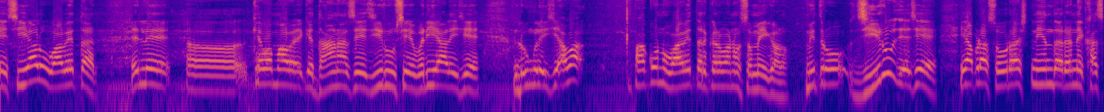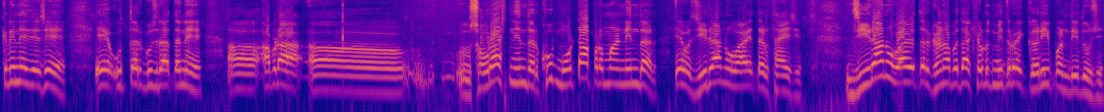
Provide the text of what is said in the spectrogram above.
એ શિયાળુ વાવેતર, એટલે કહેવામાં આવે કે ધાણા છે, જીરું છે, વરિયાળી છે, ડુંગળી છે, આવા પાકોનું વાવેતર કરવાનો સમયગાળો. મિત્રો, જીરું જે છે એ આપણા સૌરાષ્ટ્રની અંદર અને ખાસ કરીને જે છે એ ઉત્તર ગુજરાત અને આપણા સૌરાષ્ટ્રની અંદર ખૂબ મોટા પ્રમાણની અંદર એ જીરાનું વાવેતર થાય છે. જીરાનું વાવેતર ઘણા બધા ખેડૂત મિત્રોએ કરી પણ દીધું છે.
